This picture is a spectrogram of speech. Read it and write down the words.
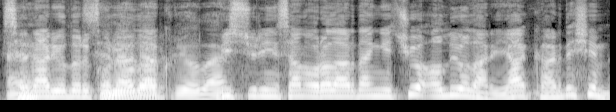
senaryoları kuruyorlar. kuruyorlar. Bir sürü insan oralardan geçiyor alıyorlar. Ya kardeşim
